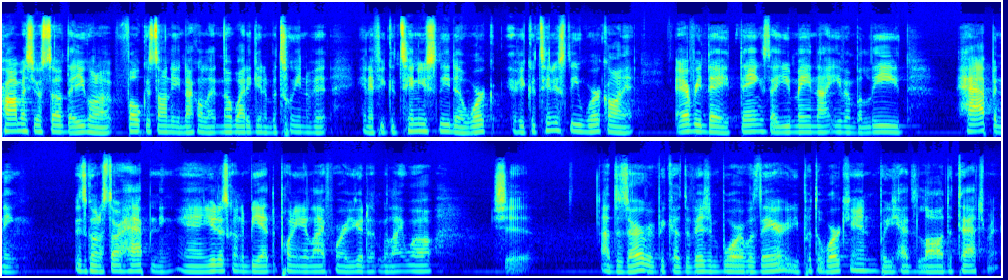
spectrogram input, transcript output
promise yourself that you're gonna focus on it. You're not gonna let nobody get in between of it. And if you continuously to work, if you continuously work on it every day, things that you may not even believe happening is gonna start happening, and you're just gonna be at the point in your life where you're gonna be like, well, shit, I deserve it because the vision board was there. You put the work in, but you had the law of detachment,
